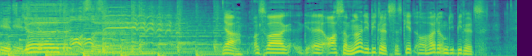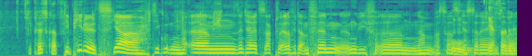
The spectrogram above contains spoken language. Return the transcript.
It's just awesome. Ja, und zwar äh, Awesome, ne? Die Beatles. Es geht heute um die Beatles. Die Pilzköpfe. Die Beatles, ja, die guten, ähm, sind ja jetzt aktuell auch wieder im Film irgendwie, ähm, haben, was war das, Hm, Yesterday, Yesterday.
